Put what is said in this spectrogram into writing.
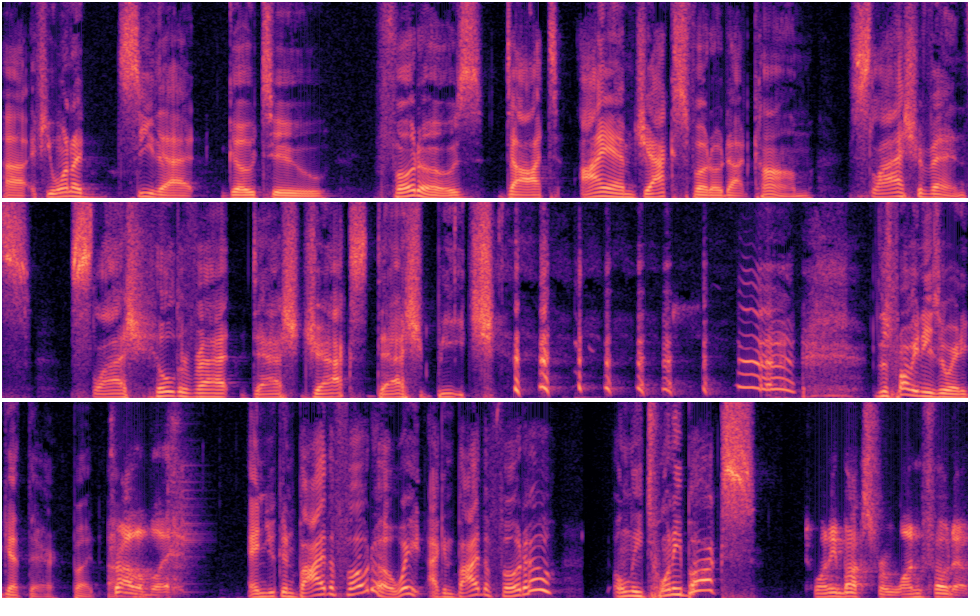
Uh, if you want to see that, go to photos.iamjaxphoto.com slash events slash Hildervat dash Jax dash beach. There's probably an easier way to get there, but uh, Probably. and you can buy the photo. Wait, I can buy the photo? Only 20 bucks? 20 bucks for one photo.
